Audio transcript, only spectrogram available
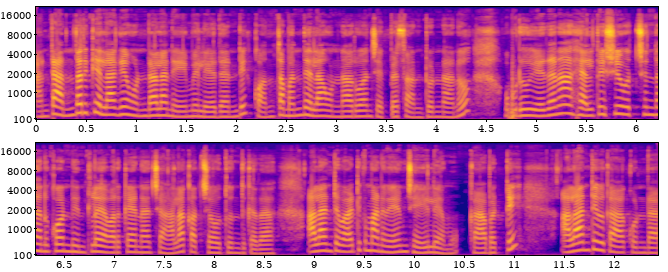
అంటే అందరికీ ఇలాగే ఉండాలని ఏమీ లేదండి. కొంతమంది ఎలా ఉన్నారు అని చెప్పేసి అంటున్నాను. ఇప్పుడు ఏదైనా హెల్త్ ఇష్యూ వచ్చింది అనుకోండి ఇంట్లో ఎవరికైనా చాలా ఖర్చు అవుతుంది కదా. అలాంటి వాటికి మనం ఏం చేయలేము. కాబట్టి అలాంటివి కాకుండా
